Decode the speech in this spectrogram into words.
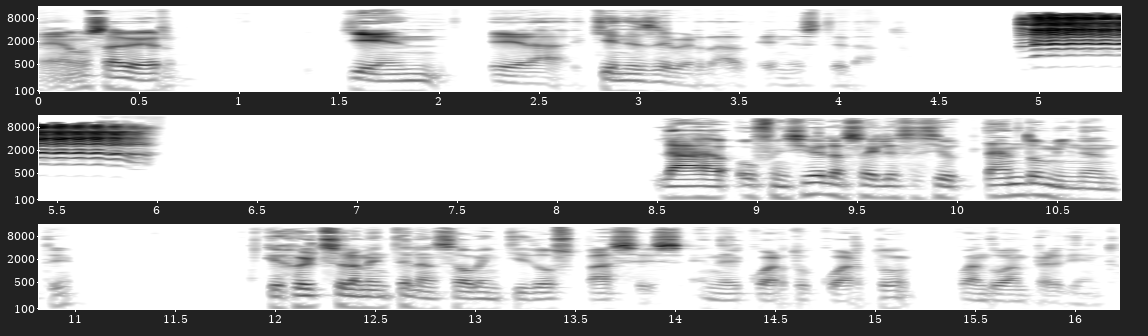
Vamos a ver quién, era, quién es de verdad en este dato. La ofensiva de las Águilas ha sido tan dominante que Hertz solamente ha lanzado 22 pases en el cuarto cuarto cuando van perdiendo.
